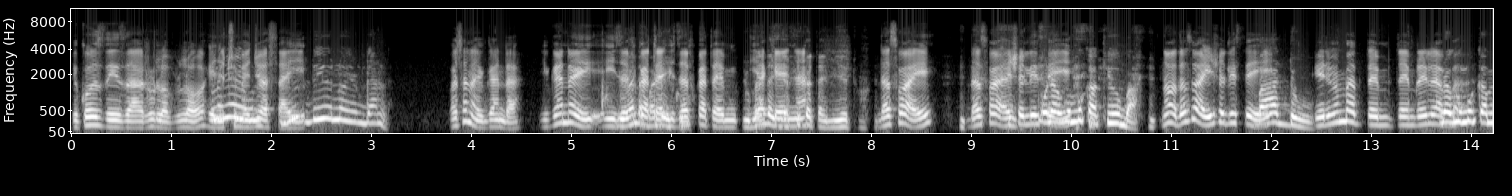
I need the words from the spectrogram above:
because there is a rule of law yenye tumejua do, sahii do you know Uganda wachana uganda? Uganda i- ijafika bado ti- iko. ijafika time ya kenya. Time yetu. That's why that's why i usually say unakumbuka Cuba? No that's why i usually say bado. You remember time time Raila unakumbuka time-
